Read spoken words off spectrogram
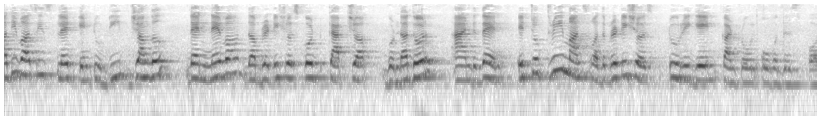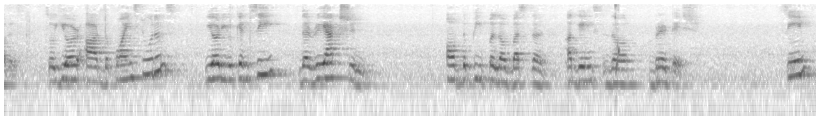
Adivasis fled into deep jungle. Then never the Britishers could capture Gunda Dhur and then it took three months for the Britishers to regain control over this forest. So here are the points students. Here you can see the reaction of the people of Bastar against the British. Seen?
